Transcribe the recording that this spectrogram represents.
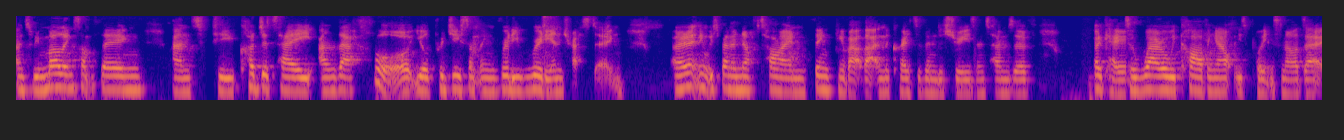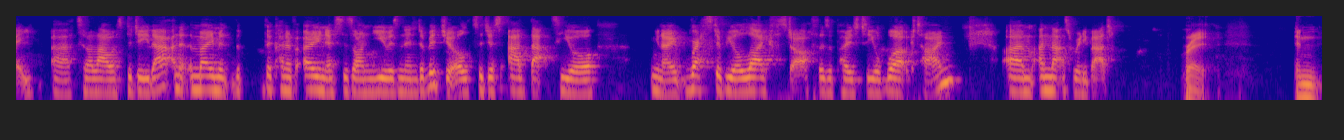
and to be mulling something and to cogitate, and therefore you'll produce something really, really interesting. And I don't think we spend enough time thinking about that in the creative industries in terms of okay, so where are we carving out these points in our day uh, to allow us to do that? And at the moment, the, the kind of onus is on you as an individual to just add that to your you know rest of your life stuff as opposed to your work time um, and that's really bad right and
